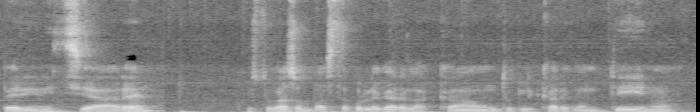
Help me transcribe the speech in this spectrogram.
Per iniziare in questo caso basta collegare l'account cliccare continua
